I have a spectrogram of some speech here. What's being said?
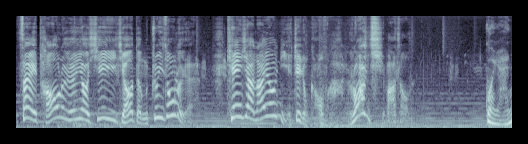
在逃了人要歇一脚，等追踪的人。天下哪有你这种搞法？乱七八糟的。果然，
